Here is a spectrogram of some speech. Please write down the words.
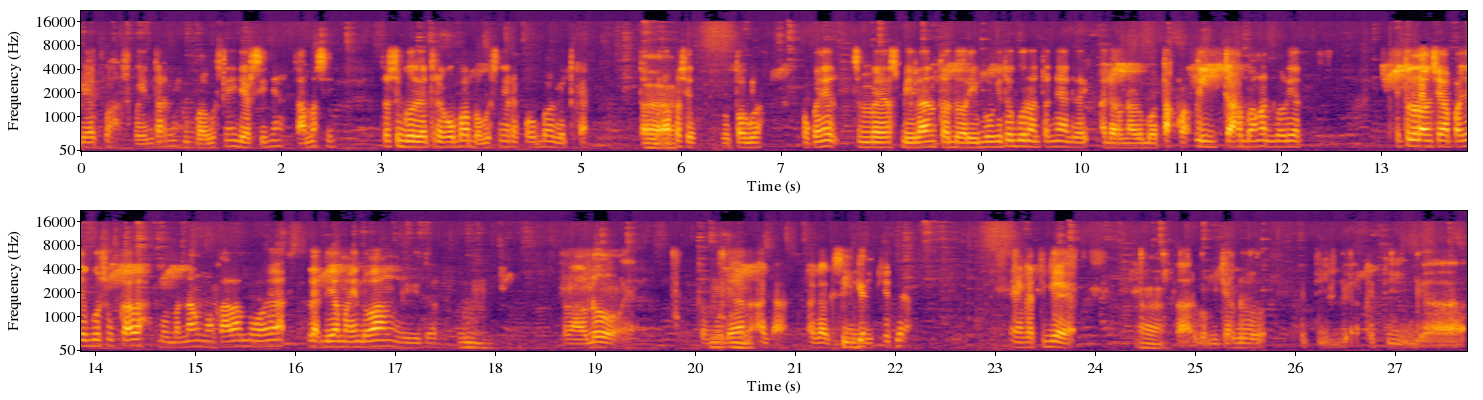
lihat wah suka Inter nih. Bagus nih jersinya. Sama sih. Terus gue lihat Rekoba bagus nih Rekoba gitu kan tahun Ah. berapa sih? Lupa gue pokoknya 99 atau 2000 gitu gue nontonnya. Ada ada Ronaldo botak lah lincah banget gue lihat itu lawan siapa aja gue suka lah. Mau menang mau kalah pokoknya lihat dia main doang gitu. Hmm. Ronaldo ya. kemudian agak agak ke sini Tiga. dikit ya. Yang ketiga ya. Ah, Ntar gue mikir dulu. Ketiga ketiga.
